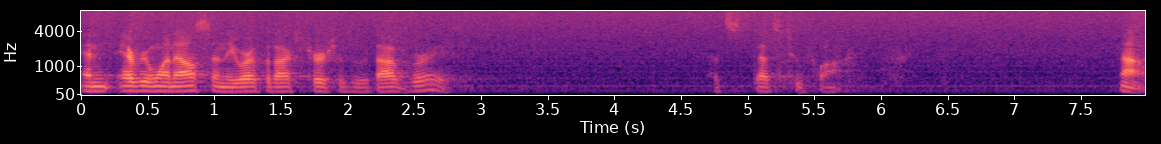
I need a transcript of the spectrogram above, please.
and everyone else in the Orthodox Church is without grace. That's, that's too far. Now,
